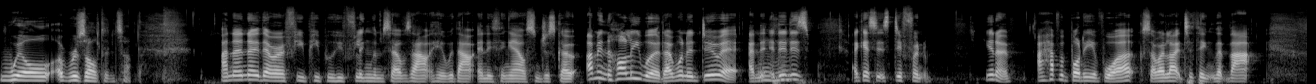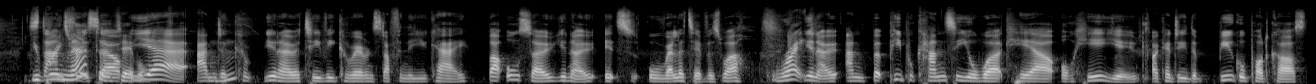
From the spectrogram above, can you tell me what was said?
will uh, result in something And I know there are a few people who fling themselves out here without anything else and just go, I'm in Hollywood, I want to do it. And Mm-hmm. it is, I guess it's different. You know, I have a body of work, so I like to think that that You bring stands for that to the itself. table. Mm-hmm. Yeah, and a, you know, a TV career and stuff in the UK. But also, you know, it's all relative as well. Right. You know, and but people can see your work here or hear you. Like I do the Bugle podcast.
